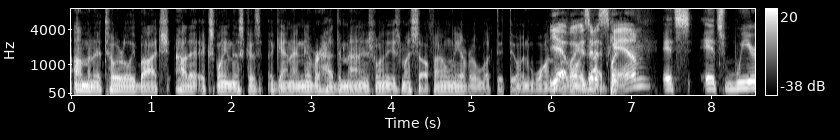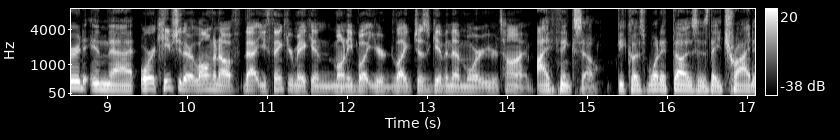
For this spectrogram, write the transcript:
I'm going to totally botch how to explain this cuz again, I never had to manage one of these myself. I only ever looked at doing one. Yeah, like one is it a guy. But scam? It's it's weird in that Or it keeps you there long enough that you think you're making money, but you're like just giving them more of your time. I think so because what it does is they try to.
